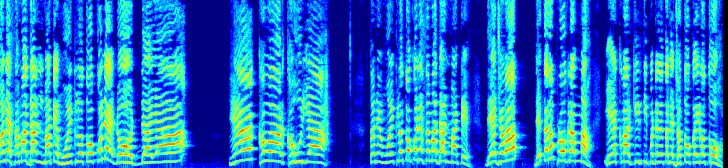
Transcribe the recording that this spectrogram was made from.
તને સમાધાન માટે મોકલો તો કોને? દોડાયા હે ખવડ ખહુરિયા. તને મોકલો તો કોને સમાધાન માટે? દે જવાબ, દે તારા પ્રોગ્રામમાં. એકવાર કીર્તિ પટેલે તને જતો કર્યો તો.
